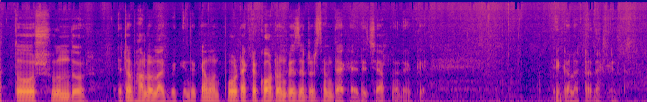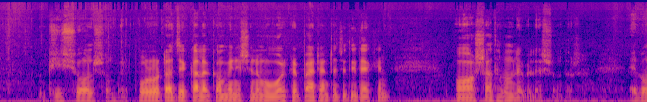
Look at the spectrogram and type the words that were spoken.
এত সুন্দর। এটা ভালো লাগবে কিন্তু, কেমন? পুরোটা একটা কটন বেসের ড্রেস আমি দেখাই দিচ্ছি আপনাদেরকে। এই কালারটা দেখেন, ভীষণ সুন্দর। পুরোটা যে কালার কম্বিনেশন এবং ওয়ার্কের প্যাটার্নটা যদি দেখেন, অসাধারণ লেভেলের সুন্দর। এবং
